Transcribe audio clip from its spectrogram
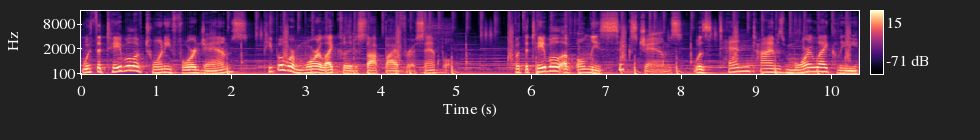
With the table of 24 jams, people were more likely to stop by for a sample. But the table of only six jams was 10 times more likely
